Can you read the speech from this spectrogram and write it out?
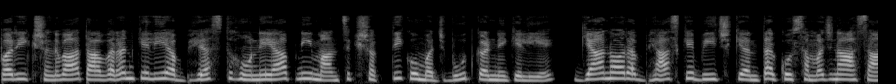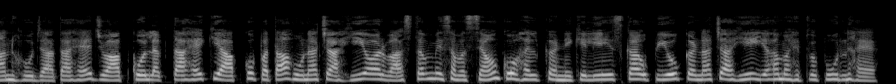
परीक्षण वातावरण के लिए अभ्यस्त होने या अपनी मानसिक शक्ति को मज़बूत करने के लिए ज्ञान और अभ्यास के बीच के अंतर को समझना आसान हो जाता है, जो आपको लगता है कि आपको पता होना चाहिए और वास्तव में समस्याओं को हल करने के लिए इसका उपयोग करना चाहिए। यह महत्वपूर्ण है।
